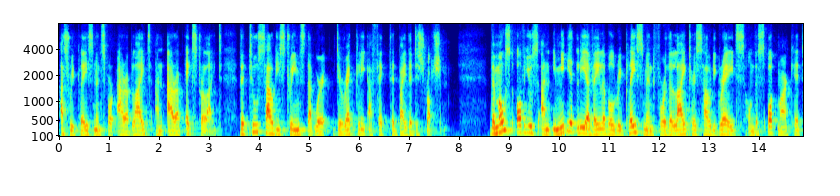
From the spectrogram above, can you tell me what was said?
as replacements for Arab Light and Arab Extra Light, the two Saudi streams that were directly affected by the disruption. The most obvious and immediately available replacement for the lighter Saudi grades on the spot market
